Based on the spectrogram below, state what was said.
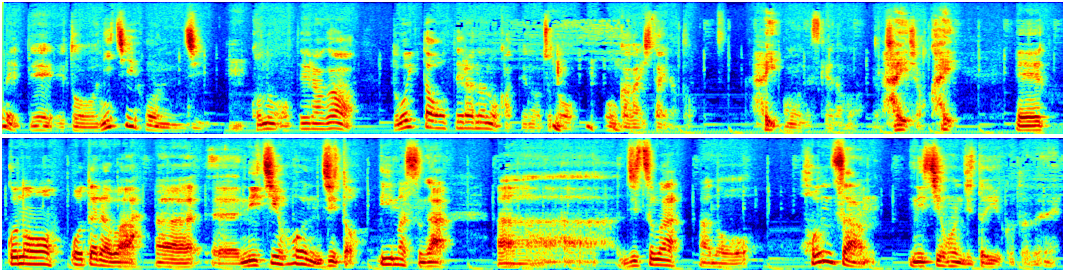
めて、えっと、日本寺うんこのお寺がどういったお寺なのかっていうのをちょっと お伺いしたいなとはい。思うんですけれどもよろしいはいでしょう。か？はい。えーこのお寺は、あーえー日本寺と言いますが、あー実は、あの、本山日本寺ということでね、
